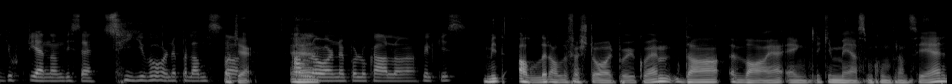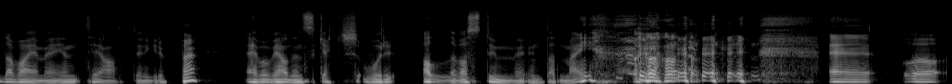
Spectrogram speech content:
gjort gjennom disse syv årene på lands og okay. alle Eh, årene på lokal og fylkes? Mitt aller aller første år på UKM, da var jeg egentlig ikke med som konferansier. Da var jeg med i en teatergruppe eh, hvor vi hadde en sketsj hvor alle var stumme unntatt meg. eh, og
